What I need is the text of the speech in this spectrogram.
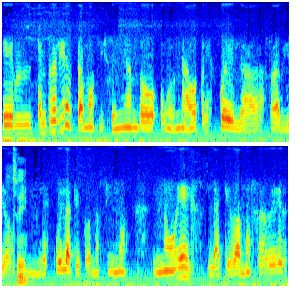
Em, en realidad estamos diseñando una otra escuela, Fabio. La escuela que conocimos no es la que vamos a ver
